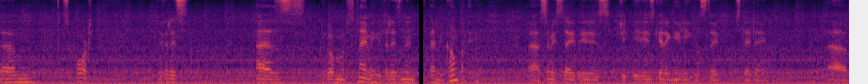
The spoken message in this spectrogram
um, support. If it is as the government is claiming, if it is an independent company, uh, semi-state is is getting illegal state state aid. Um,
